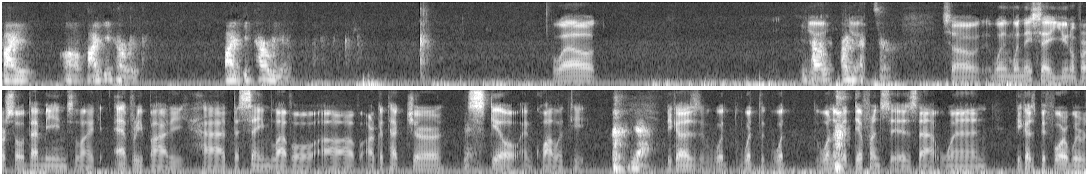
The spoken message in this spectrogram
by uh, by Italy. By Italian. Well, Italian yeah. architecture. So when when they say universal, that means like everybody had the same level of architecture, Yeah. skill, and quality. yeah, Because what what what one of the differences is that when because before we were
